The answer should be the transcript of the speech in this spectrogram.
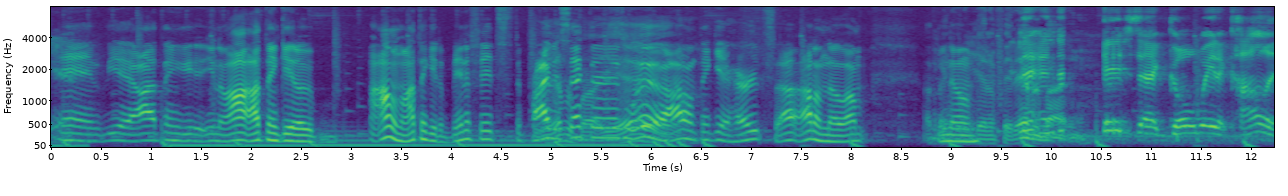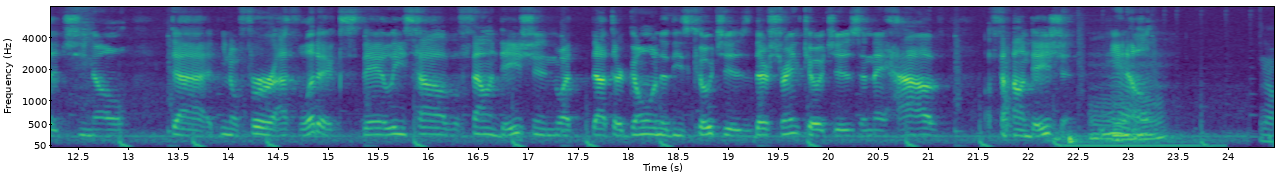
And yeah, I think it, you know, I, I, think it'll. I don't know. I think it benefits the private sector as yeah. well. I don't think it hurts. I, I don't know. I'm, you know, benefit everybody. And kids that go away to college, you know, that you know for athletics, they at least have a foundation what, that they're going to these coaches, their strength coaches, and they have a foundation. Mm-hmm. You know. No,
